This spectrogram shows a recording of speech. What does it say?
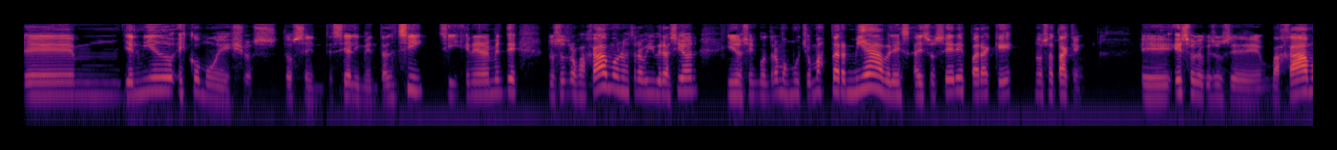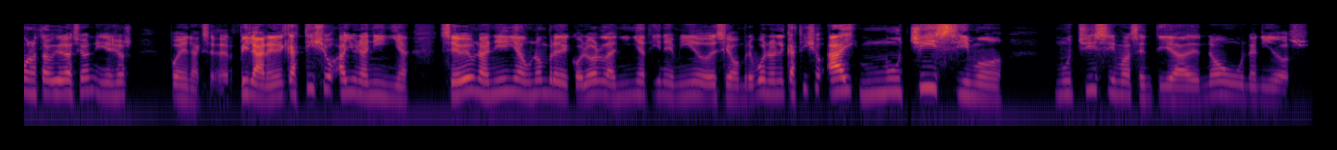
em, y el miedo es como ellos, docentes, se alimentan. Sí, sí, generalmente nosotros bajamos nuestra vibración y nos encontramos mucho más permeables a esos seres para que nos ataquen. Eh, eso es lo que sucede. Bajamos nuestra vibración y ellos pueden acceder. Pilar, en el castillo hay una niña. Se ve una niña, un hombre de color, la niña tiene miedo de ese hombre. Bueno, en el castillo hay muchísimo muchísimas entidades, no una ni dos.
